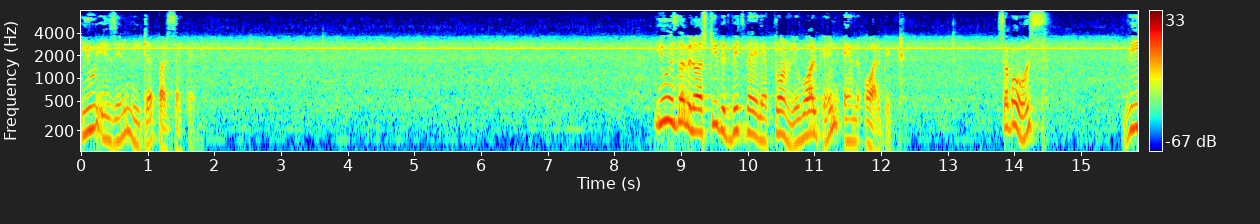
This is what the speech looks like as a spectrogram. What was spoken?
u is in meter per second. u is the velocity with which the electron revolve in an orbit suppose we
